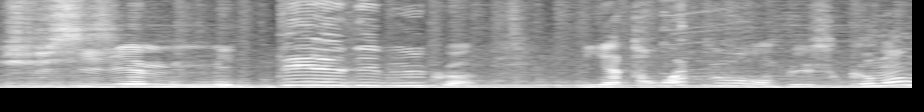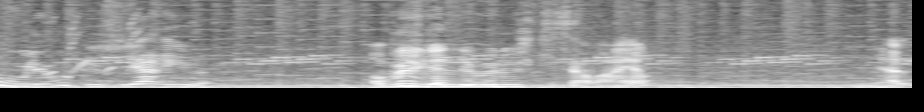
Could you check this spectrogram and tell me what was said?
Je suis sixième, mais dès le début, quoi. Il y a trois tours en plus. Comment voulez-vous que j'y arrive? En plus, je gagne des bonus qui servent à rien. Génial.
